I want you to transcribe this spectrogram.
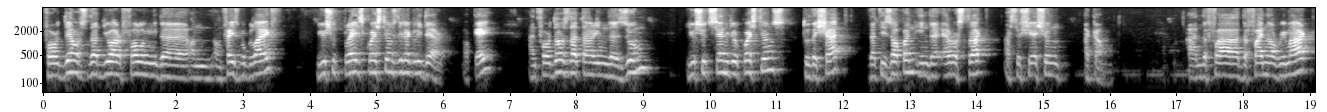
For those that you are following the, on, on Facebook Live, you should place questions directly there, okay? And for those that are in the Zoom, you should send your questions to the chat that is open in the Eurostruct Association account. And the, fa the final remark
